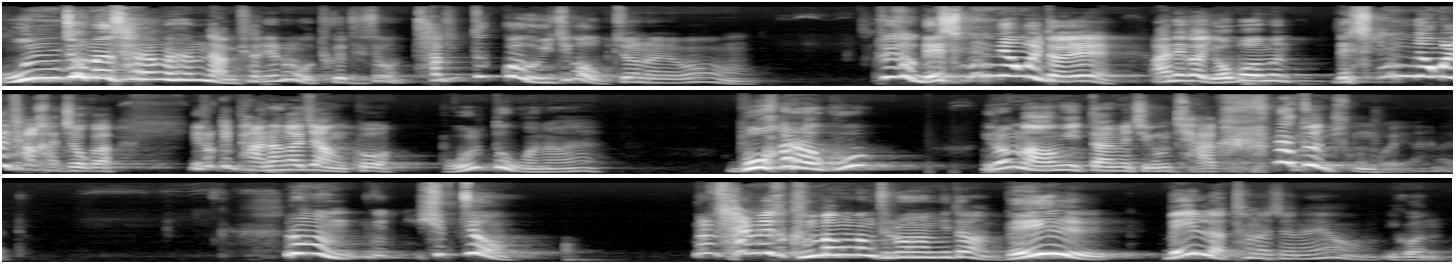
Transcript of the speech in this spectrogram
온전한 사랑을 하는 남편이라면 어떻게 되세요? 자기 뜻과 의지가 없잖아요. 그래서 내 생명을 다해 아내가 여보하면 내 생명을 다 가져가 이렇게 반항하지 않고 뭘 또 원해? 뭐 하라고? 이런 마음이 있다면 지금 자아가 하나도 안 죽은 거예요. 하나도. 여러분 쉽죠? 그럼 삶에서 금방금방 드러납니다. 매일 매일 나타나잖아요. 이건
